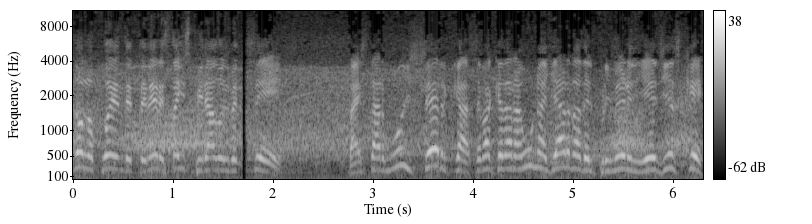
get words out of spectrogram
no lo pueden detener. Está inspirado el BTC va a estar muy cerca, se va a quedar a una yarda del primer 10 y es que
